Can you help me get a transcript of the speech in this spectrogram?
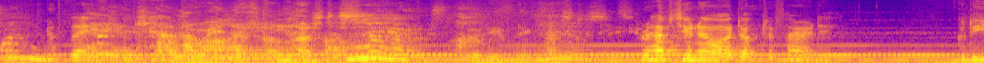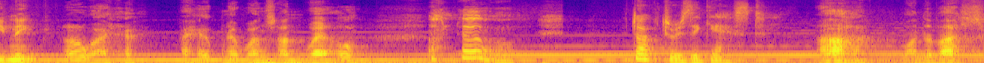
Wonderful. Hello, Nice to see you. Good evening. Nice to see you. Perhaps you know our Dr. Faraday. Good evening. Oh, I, I hope no one's unwell. Oh, no. The doctor is a guest. Ah, one of us.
